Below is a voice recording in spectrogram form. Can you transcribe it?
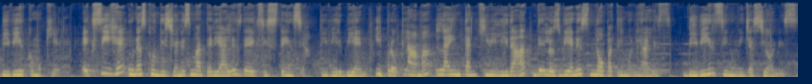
vivir como quiere. Exige unas condiciones materiales de existencia, vivir bien, y proclama la intangibilidad de los bienes no patrimoniales, vivir sin humillaciones.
